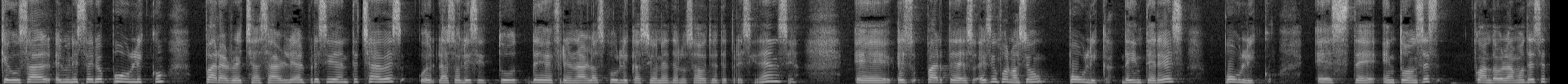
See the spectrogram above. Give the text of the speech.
que usa el Ministerio Público para rechazarle al presidente Chávez eh, la solicitud de frenar las publicaciones de los audios de presidencia. Eh, es parte de eso, es información pública, de interés público. Este, entonces, cuando hablamos de, ese,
